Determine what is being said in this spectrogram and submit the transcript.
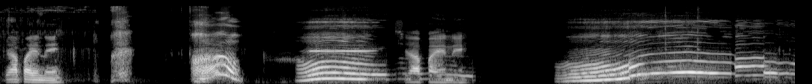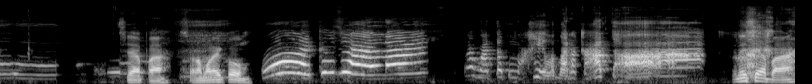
Siapa ini? Siapa ini? Siapa? Assalamualaikum Waalaikumsalam warahmatullahi wabarakatuh. Ini siapa?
